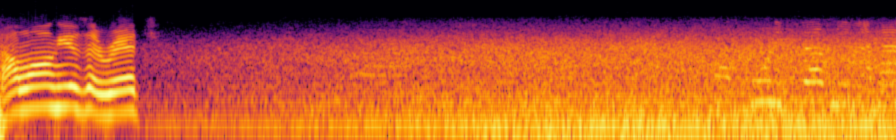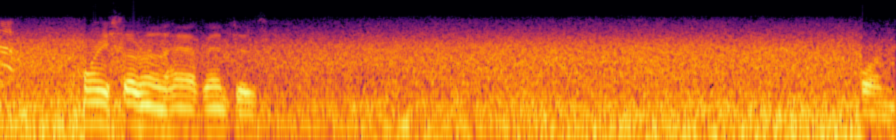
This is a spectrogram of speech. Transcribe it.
How long is it, Rich? About 27 and a half. 27 and a half inches. And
